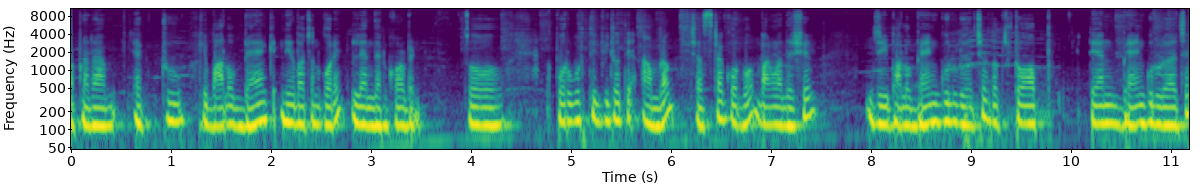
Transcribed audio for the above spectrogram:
আপনারা একটু ভালো ব্যাংক নির্বাচন করে লেনদেন করবেন। তো পরবর্তী ভিডিওতে আমরা চেষ্টা করব বাংলাদেশের যে ভালো ব্যাংকগুলো রয়েছে, অর্থাৎ টপ টেন ব্যাংকগুলো রয়েছে,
